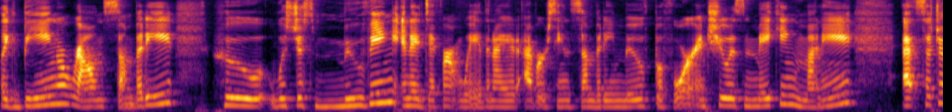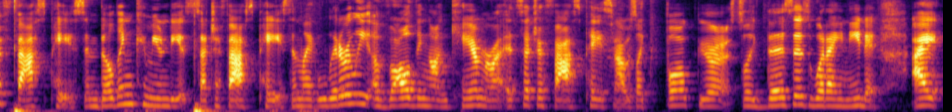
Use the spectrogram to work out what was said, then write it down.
Like being around somebody who was just moving in a different way than I had ever seen somebody move before. And she was making money at such a fast pace and building community at such a fast pace and like literally evolving on camera at such a fast pace. And I was like fuck yes. Like this is what I needed. I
